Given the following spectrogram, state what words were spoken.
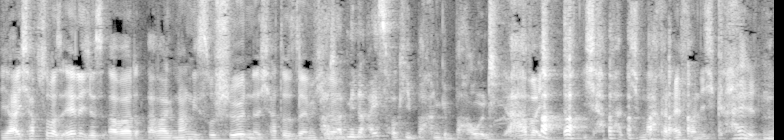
ja, ich habe sowas ähnliches, aber, aber lang nicht so schön. Ich hatte nämlich... Vater äh, hat mir eine Eishockeybahn gebaut. Ja, aber ich, ich, hab halt, ich mag halt einfach nicht kalt. Ne?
